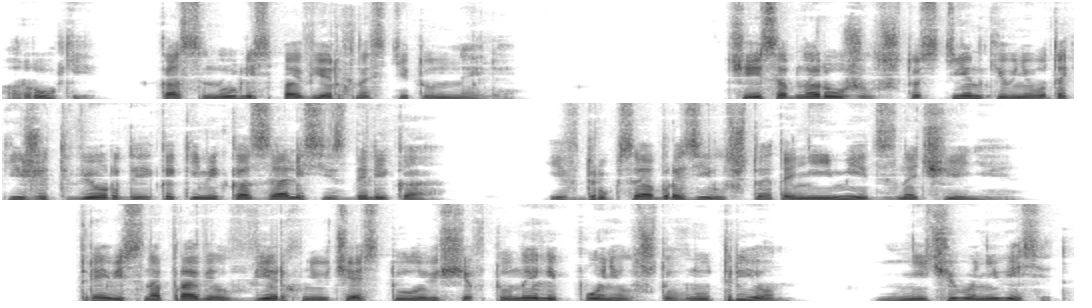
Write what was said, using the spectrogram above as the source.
руки коснулись поверхности туннеля. Чейз обнаружил, что стенки у него такие же твердые, какими казались издалека, и вдруг сообразил, что это не имеет значения. Тревис направил верхнюю часть туловища в туннель и понял, что внутри он ничего не весит.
